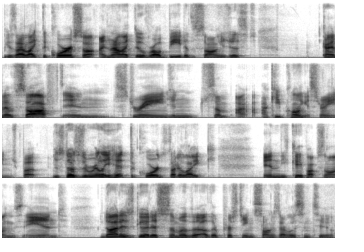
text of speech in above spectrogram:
Because I like the chorus, uh, and I like the overall beat of the song. It's just kind of soft and strange and some I, I keep calling it strange but just doesn't really hit the chords that I like in these K-pop songs and not as good as some of the other Pristin songs I've listened to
